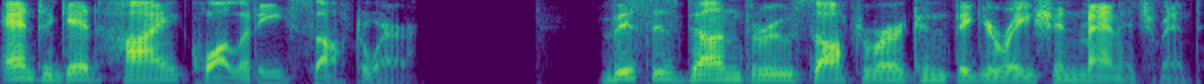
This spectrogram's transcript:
and to get high-quality software. This is done through software configuration management.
